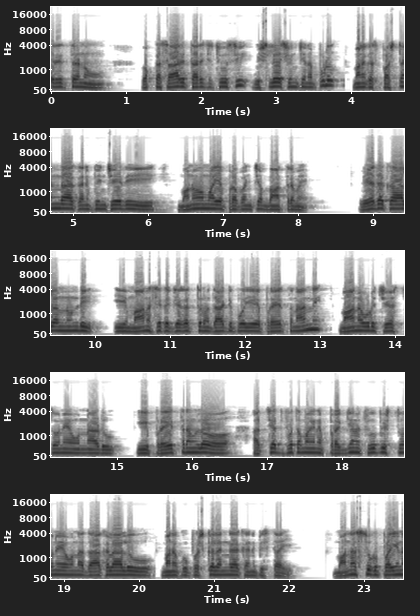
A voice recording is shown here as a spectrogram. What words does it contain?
చరిత్రను ఒక్కసారి తరచి చూసి విశ్లేషించినప్పుడు మనకు స్పష్టంగా కనిపించేది మనోమయ ప్రపంచం మాత్రమే. వేదకాలం నుండి ఈ మానసిక జగత్తును దాటిపోయే ప్రయత్నాన్ని మానవుడు చేస్తూనే ఉన్నాడు. ఈ ప్రయత్నంలో అత్యద్భుతమైన ప్రజ్ఞను చూపిస్తూనే ఉన్న దాఖలాలు మనకు పుష్కలంగా కనిపిస్తాయి. మనస్సుకు పైన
